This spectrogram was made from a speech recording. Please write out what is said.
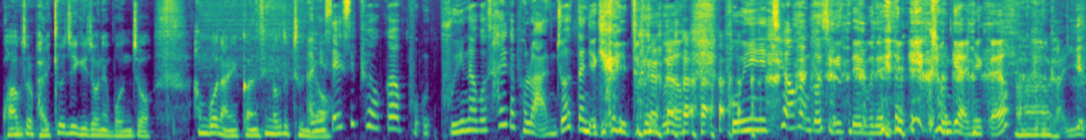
과학적으로 밝혀지기 전에 먼저 한 건 아닐까 하는 생각도 드네요. 아니 섹스피어가 부- 부인하고 사이가 별로 안 좋았다는 얘기가 있더라고요. 본인이 체험한 것이기 때문에 그런 게 아닐까요? 그러니까 이게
